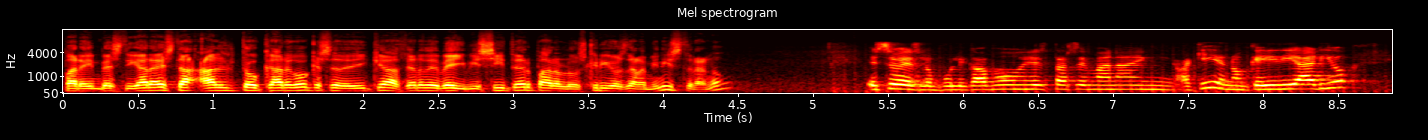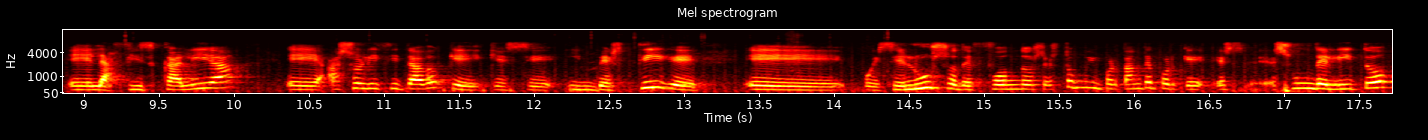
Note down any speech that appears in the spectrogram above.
para investigar a este alto cargo que se dedica a hacer de babysitter para los críos de la ministra, ¿no? Eso es, lo publicamos esta semana en, aquí en OK Diario. Eh, la Fiscalía eh, ha solicitado que, se investigue eh, pues el uso de fondos. Esto es muy importante porque es, un delito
